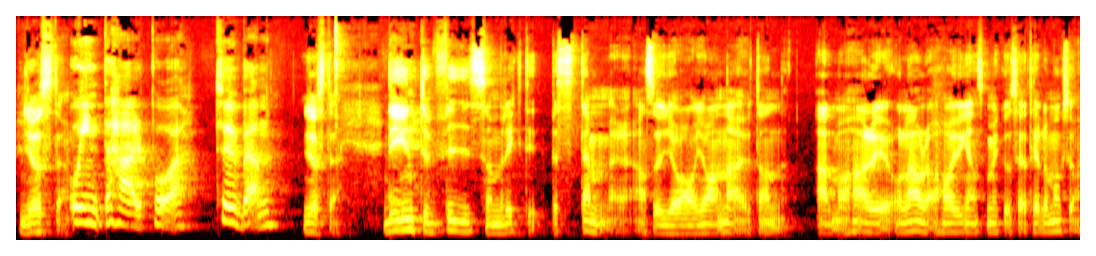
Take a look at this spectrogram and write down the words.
Just det. Och inte här på tuben. Just det. Det är ju inte vi som riktigt bestämmer, alltså jag och Joanna, utan Alma och Harry och Laura har ju ganska mycket att säga till om också.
